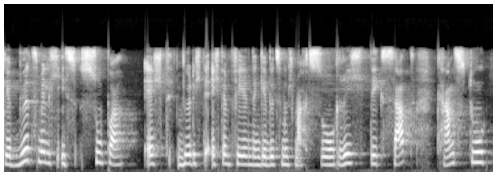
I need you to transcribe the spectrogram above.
Gewürzmilch ist super. Echt, würde ich dir echt empfehlen, denn Gewürzmilch macht so richtig satt. Kannst du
